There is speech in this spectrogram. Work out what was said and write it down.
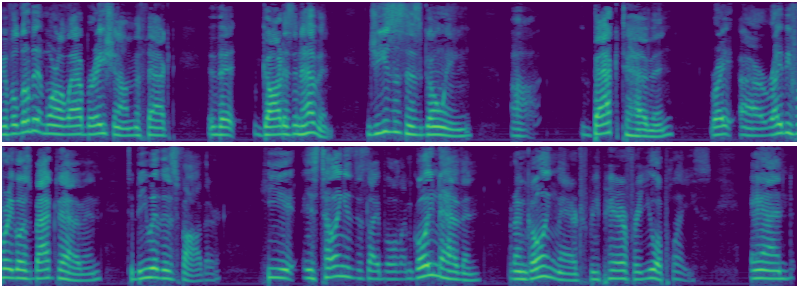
we have a little bit more elaboration on the fact that God is in heaven. Jesus is going uh, back to heaven, right? Uh, right before he goes back to heaven to be with his Father. He is telling his disciples, "I'm going to heaven, but I'm going there to prepare for you a place." And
